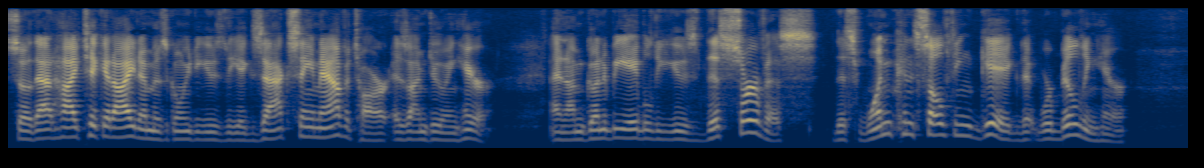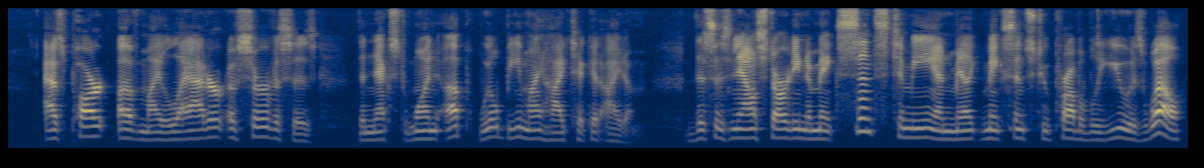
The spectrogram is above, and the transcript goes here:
So that high ticket item is going to use the exact same avatar as I'm doing here. And I'm going to be able to use this service, this one consulting gig that we're building here, as part of my ladder of services. The next one up will be my high ticket item this is now starting to make sense to me and make, make sense to probably you as well.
